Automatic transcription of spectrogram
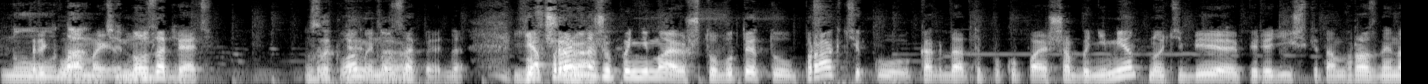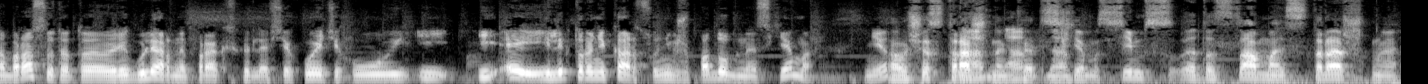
Ну, с рекламой, да, но за 5. С рекламой, 5, но да. за 5, да. Я правильно же понимаю, что вот эту практику, когда ты покупаешь абонемент, но тебе периодически там разные набрасывают, это регулярная практика для всех. У этих, у EA Electronic Arts, у них же подобная схема, нет? А вообще страшная да, какая-то да, схема. Sims это самая страшная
